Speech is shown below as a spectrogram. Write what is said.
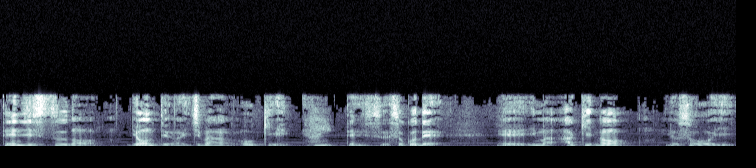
展示室の4っていうのが一番大きい展示室で、はい、そこで、えー、今、秋の装い、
